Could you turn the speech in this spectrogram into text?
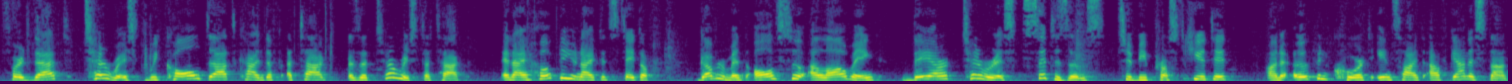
for that terrorist. We call that kind of attack as a terrorist attack. And I hope the United States of government also allowing their terrorist citizens to be prosecuted on an open court inside Afghanistan.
